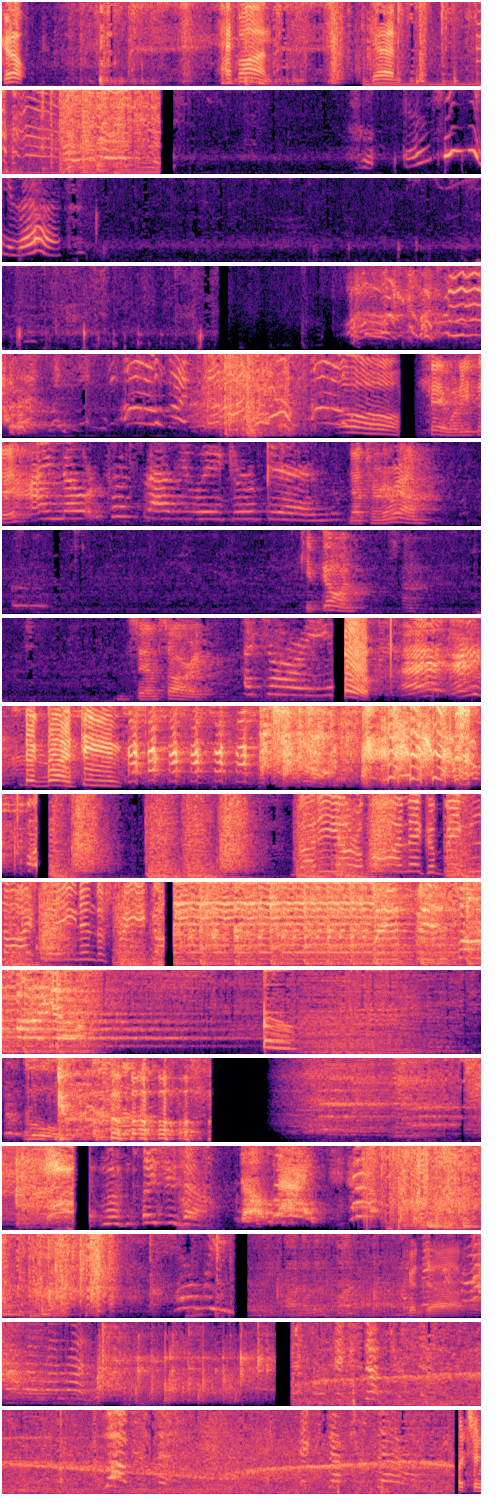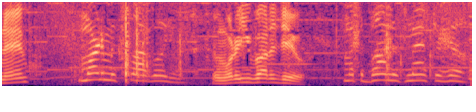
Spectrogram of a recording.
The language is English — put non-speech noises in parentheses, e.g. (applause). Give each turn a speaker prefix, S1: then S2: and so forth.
S1: Go. Have fun. Good.
S2: Oh. Okay, what do you say?
S3: I noticed that you ate your again.
S2: Now turn around. Keep going. Say I'm sorry.
S3: I'm sorry.
S4: Oh. Alright, ready? Big boy team.
S5: Buddy, you're a boy, make a big noise playing in the street. (laughs) (laughs)
S3: I'm gonna place you down. No, wait! Harley!
S1: On to this one.
S6: Good job.
S5: Run, run, run, run, Accept yourself. Love yourself. Accept yourself.
S1: What's your name?
S7: Marty McFly Williams.
S1: And what are you about to do?
S7: I'm at the bottom of Master Hill.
